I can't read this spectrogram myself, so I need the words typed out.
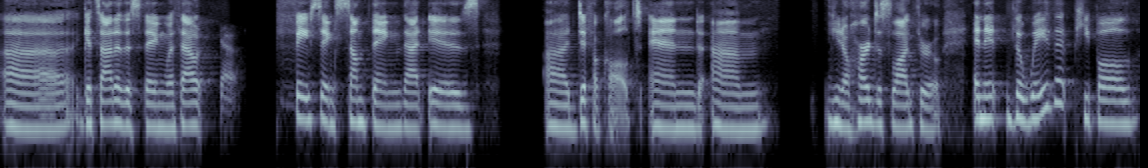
uh gets out of this thing without yeah. facing something that is uh difficult and um you know hard to slog through. And it the way that people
